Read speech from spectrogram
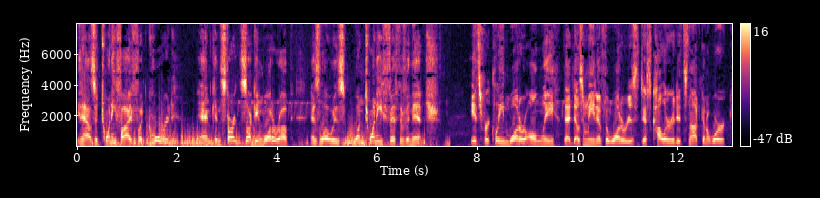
It has a 25 foot cord and can start sucking water up as low as 1 25th of an inch. It's for clean water only. That doesn't mean if the water is discolored, it's not going to work.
